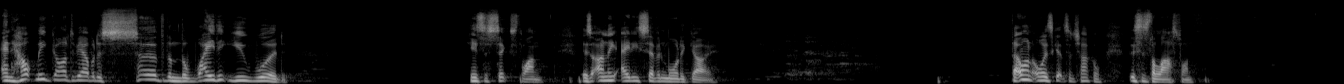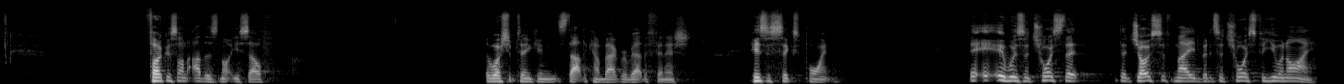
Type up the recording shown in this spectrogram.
And help me, God, to be able to serve them the way that you would. Here's the sixth one there's only 87 more to go. That one always gets a chuckle. This is the last one. Focus on others, not yourself. The worship team can start to come back. We're about to finish. Here's the sixth point. It, it was a choice that, that Joseph made, but it's a choice for you and I.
